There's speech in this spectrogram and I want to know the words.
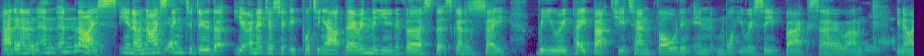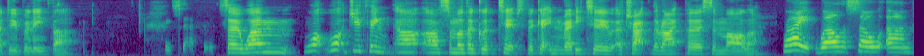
and and, and, and nice, you know, a nice yes. thing to do that you're energetically putting out there in the universe that's going to say be repaid back to you tenfold in, in what you receive back. So, um, yeah. you know, I do believe that. Exactly. So, um, what what do you think are, are some other good tips for getting ready to attract the right person, Marla? Right. Well, so um,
